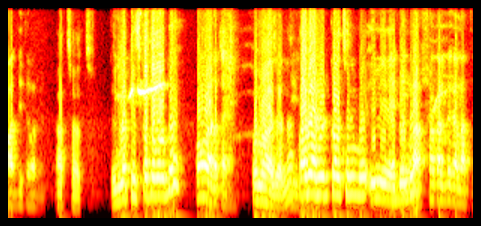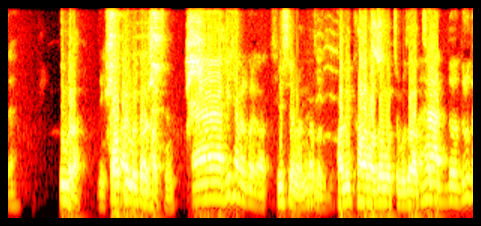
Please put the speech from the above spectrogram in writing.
বাদ দিতে পারবে। আচ্ছা আচ্ছা। এগুলো পিস কত পড়বে? পনেরো টাকা। পনেরো হাজার না? জি। অ্যাডমিট করছেন এই- এই এই এই তিনবার, সকাল বিকাল রাত্রে। তিনবেলা? কত এমএল করে খাচ্ছেন? হ্যাঁ বিশ এমএল করে খাওয়াচ্ছি। বিশ এমএল না? জি, জি। খাবার হজম হচ্ছে বোঝা যাচ্ছে। হ্যাঁ দ্রুত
